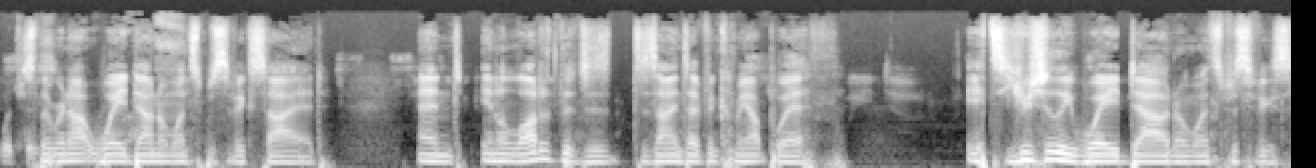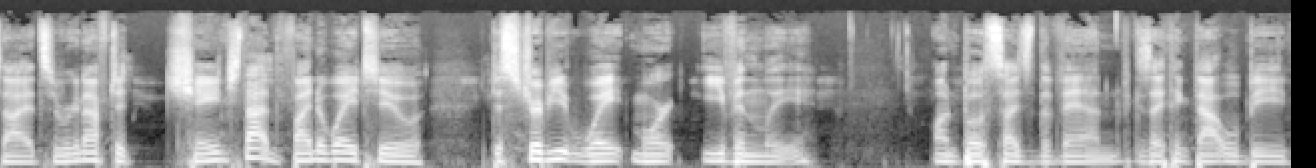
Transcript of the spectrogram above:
Which so that we're not weighed down on one specific side. And in a lot of the des- designs I've been coming up with, it's usually weighed down on one specific side. So we're gonna have to change that and find a way to distribute weight more evenly on both sides of the van because I think that will be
